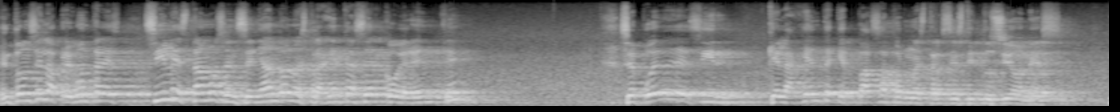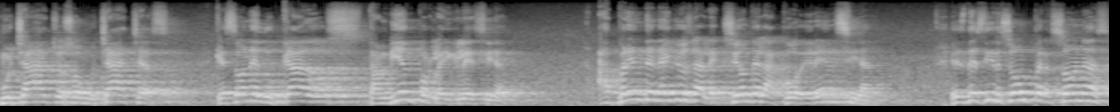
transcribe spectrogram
Entonces la pregunta es, ¿si le estamos enseñando a nuestra gente a ser coherente? Se puede decir que la gente que pasa por nuestras instituciones, muchachos o muchachas, que son educados también por la iglesia, aprenden ellos la lección de la coherencia. Es decir, son personas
